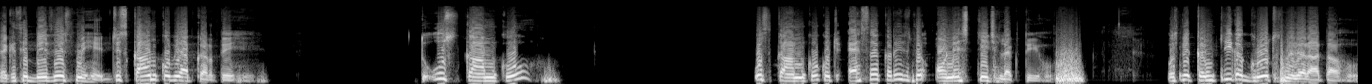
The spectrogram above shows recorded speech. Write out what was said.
या किसी बिज़नेस में हैं, जिस काम को भी आप करते हैं तो उस काम को, उस काम को कुछ ऐसा करें जिसमें ऑनेस्टी झलकती हो। उसमें कंट्री का ग्रोथ नज़र आता हो।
